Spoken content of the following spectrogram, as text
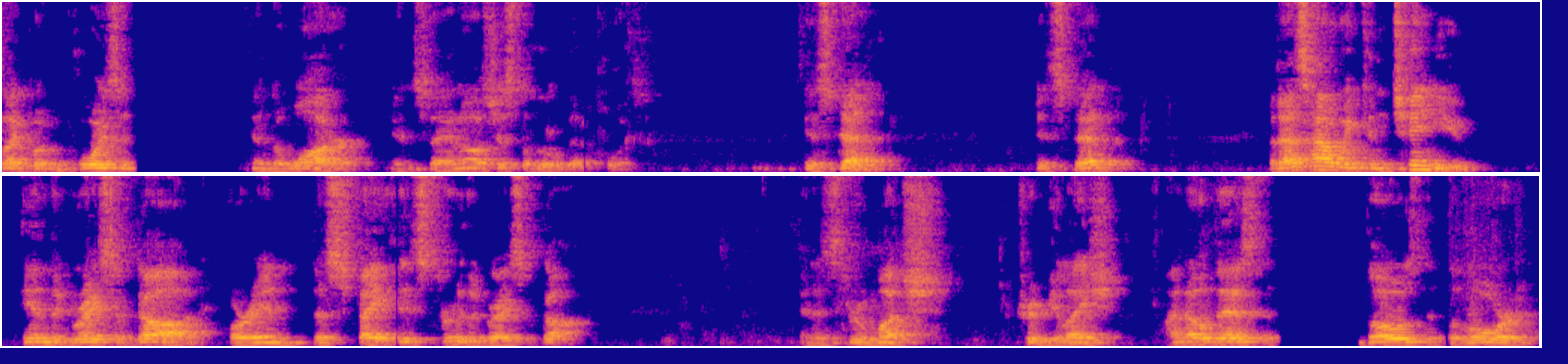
like putting poison in the water and saying, oh, it's just a little bit of poison. It's deadly. It's deadly. But that's how we continue in the grace of God or in this faith. It's through the grace of God. And it's through much tribulation. I know this that those that the Lord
